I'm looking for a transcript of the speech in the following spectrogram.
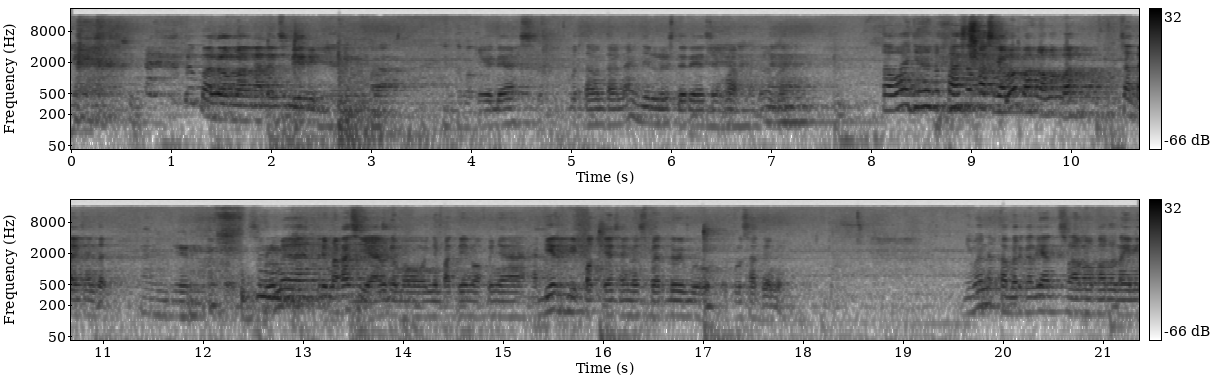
Ya. Lu malu sama angkatan sendiri. Iya, Pak. Itu Pak. Oke udah bertahun-tahun aja lulus dari SMA. Iya. Tahu aja lepas lepas gak apa-apa gak apa-apa. Santai santai. Anjir. Sebelumnya terima kasih ya udah mau nyempatin waktunya hadir di podcast Enosfer 2021 ini. Gimana kabar kalian selama corona ini?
